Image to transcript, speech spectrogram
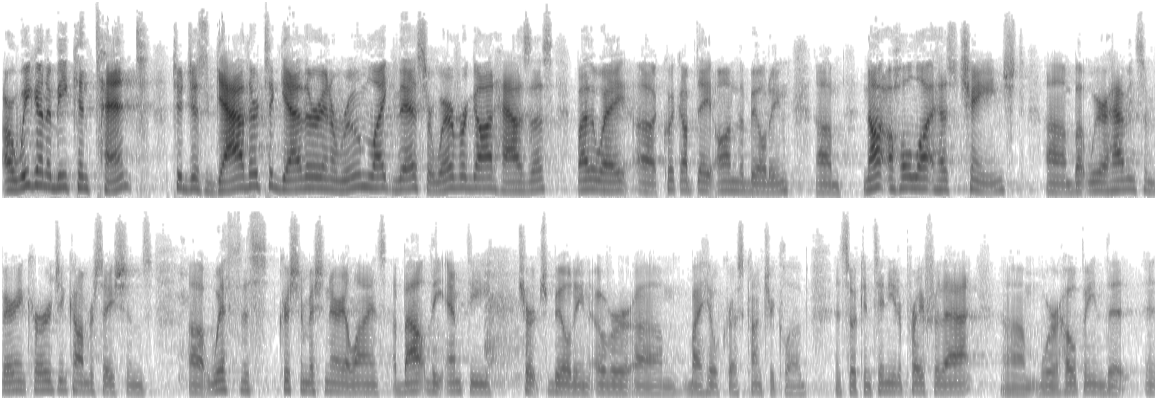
Are we going to be content to just gather together in a room like this or wherever God has us. By the way, a uh, quick update on the building. Um, not a whole lot has changed, um, but we're having some very encouraging conversations uh, with this Christian Missionary Alliance about the empty church building over um, by Hillcrest Country Club. And so continue to pray for that. Um, we're hoping that uh,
